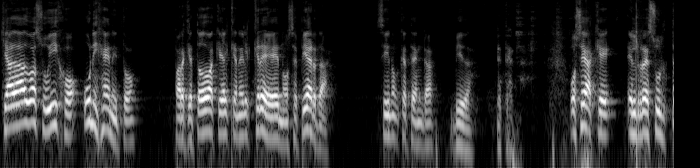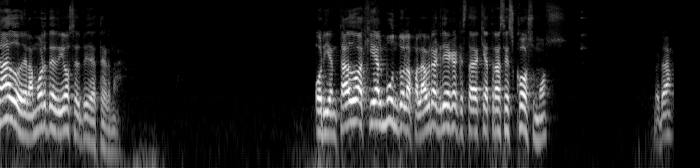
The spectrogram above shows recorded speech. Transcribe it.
que ha dado a su Hijo unigénito para que todo aquel que en él cree no se pierda, sino que tenga vida eterna. O sea que el resultado del amor de Dios es vida eterna. Orientado aquí al mundo, la palabra griega que está aquí atrás es cosmos, ¿verdad?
